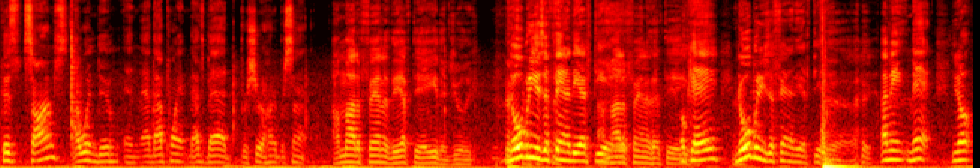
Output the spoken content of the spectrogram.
Because SARMs, I wouldn't do, and at that point, that's bad for sure, 100. percent I'm not a fan of the FDA either, Julie. Nobody is a fan of the FDA. I'm not a fan of the FDA. either. Okay, nobody's a fan of the FDA. Yeah. I mean, man, you know,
